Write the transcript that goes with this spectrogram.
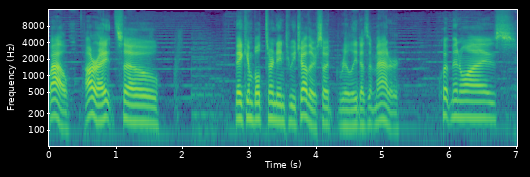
Wow. Alright, so... They can both turn into each other, so it really doesn't matter. Equipment-wise...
